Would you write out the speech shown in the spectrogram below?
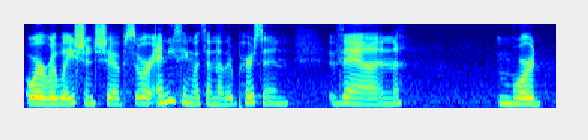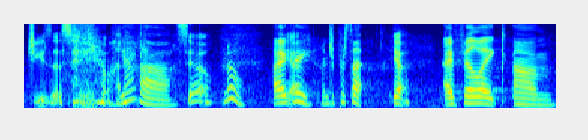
or relationships or anything with another person than more Jesus in your life. Yeah. So No, I Yeah. agree, hundred percent. yeah. I feel like um,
